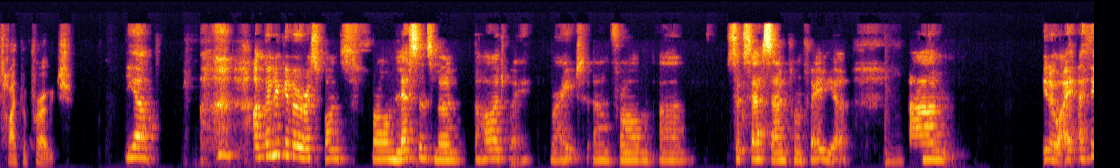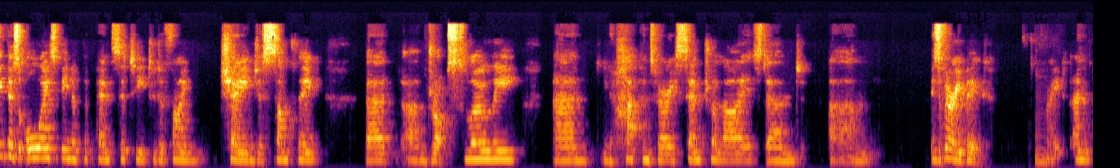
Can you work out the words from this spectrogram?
type approach? Yeah, I'm going to give a response from lessons learned the hard way, right? Um, from um, success and from failure. Mm-hmm. Um, you know, I, I think there's always been a propensity to define change as something that um, drops slowly and you know happens very centralized and um, is very big, mm. right? And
